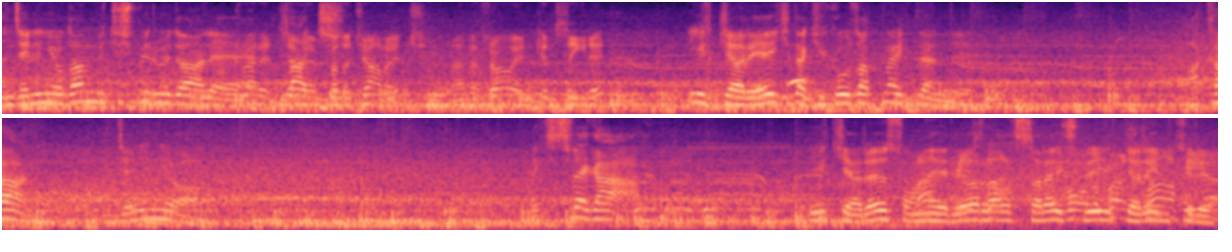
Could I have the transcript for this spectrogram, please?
Angelinho'dan müthiş bir müdahale. Taç. for the challenge and the throw-in conceded. İlk yarıya 2 dakika uzatma eklendi. Hakan. Angelinho. Alexis Vega. İlk yarı sona eriyor. Galatasaray 3-1 ilk yarıyı bitiriyor.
